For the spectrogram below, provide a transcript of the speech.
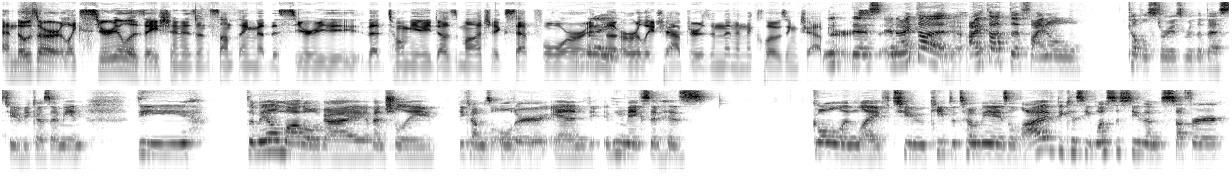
and those are like serialization isn't something that this series that Tomie does much, except for in the early chapters and then in the closing with chapters. this, and I thought Yeah. I thought the final couple stories were the best too because I mean, the the male model guy eventually becomes older and he makes it his goal in life to keep the Tomies alive because he wants to see them suffer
